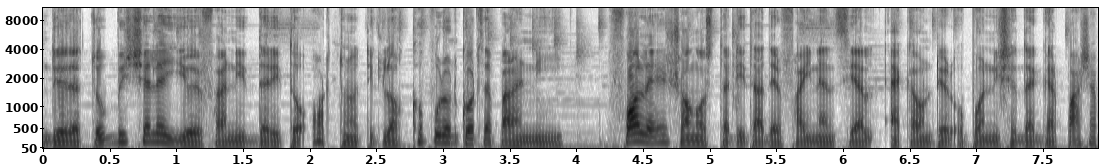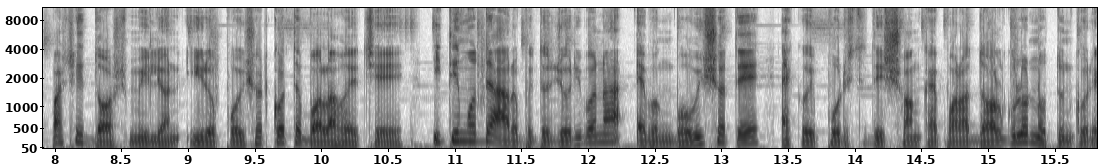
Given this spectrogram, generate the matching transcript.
দু হাজার চব্বিশ সালে ইউএফা নির্ধারিত অর্থনৈতিক লক্ষ্য পূরণ করতে পারেনি ফলে সংস্থাটি তাদের ফাইন্যান্সিয়াল অ্যাকাউন্টের ওপর নিষেধাজ্ঞার পাশাপাশি দশ মিলিয়ন ইউরো পরিশোধ করতে বলা হয়েছে। ইতিমধ্যে আরোপিত জরিমানা এবং ভবিষ্যতে একই পরিস্থিতির সংখ্যায় পড়া দলগুলো নতুন করে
